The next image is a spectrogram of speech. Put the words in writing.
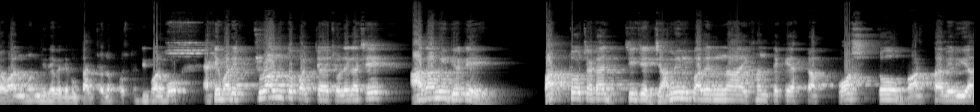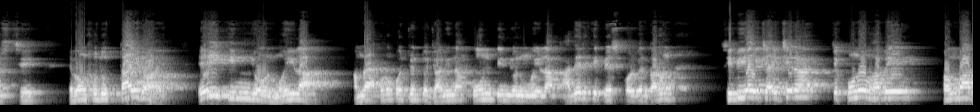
জবানবন্দি দেবেন এবং তার জন্য প্রস্তুতি পর্ব একেবারে চূড়ান্ত পর্যায়ে চলে গেছে। আগামী ডেটে পার্থ চ্যাটার্জি যে জামিন পাবেন না, এখান থেকে একটা স্পষ্ট বার্তা বেরিয়ে আসছে এবং শুধু তাই নয়, এই তিনজন মহিলা, আমরা এখনও পর্যন্ত জানি না কোন তিনজন মহিলা কাদেরকে পেশ করবেন, কারণ সিবিআই চাইছে না যে কোনোভাবে সংবাদ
